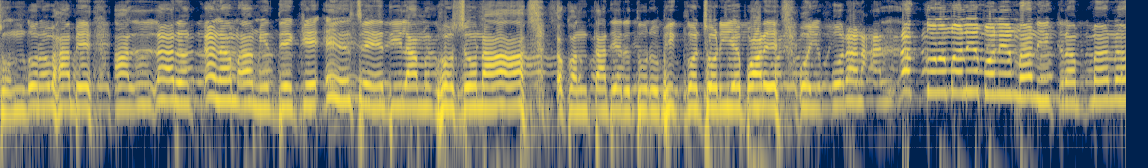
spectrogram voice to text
সুন্দরভাবে আল্লাহর কালাম আমি দেখে এসে দিলাম ঘোষণা। তখন তাদের দুর্ভিক্ষ ছড়িয়ে পড়ে, ওই কোরআন আল্লাহ দরবারে বলে মানিক রব্বানা।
